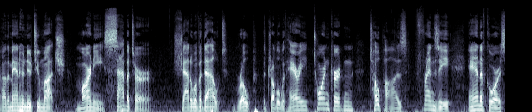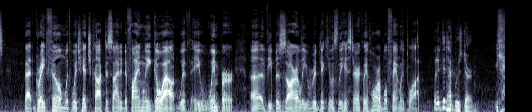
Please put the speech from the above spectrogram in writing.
uh, The Man Who Knew Too Much, Marnie, Saboteur, Shadow of a Doubt, Rope, The Trouble with Harry, Torn Curtain, Topaz, Frenzy, and of course, that great film with which Hitchcock decided to finally go out with a whimper, uh, the bizarrely, ridiculously, hysterically horrible family plot. But it did have Bruce Dern. Yeah,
